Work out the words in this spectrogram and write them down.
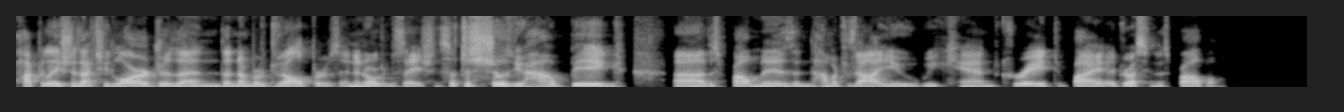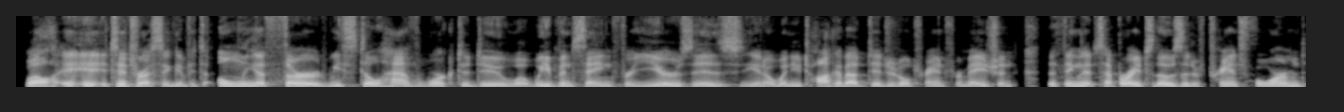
population is actually larger than the number of developers in an organization. So it just shows you how big uh, this problem is and how much value we can create by addressing this problem. Well, it, it's interesting. If it's only a third, we still have work to do. What we've been saying for years is, you know, when you talk about digital transformation, the thing that separates those that have transformed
